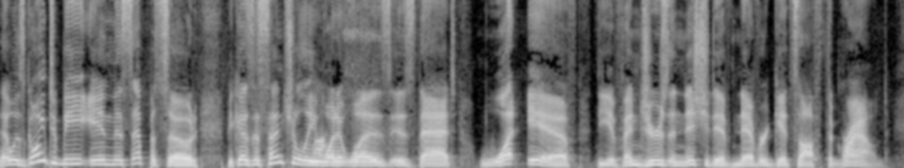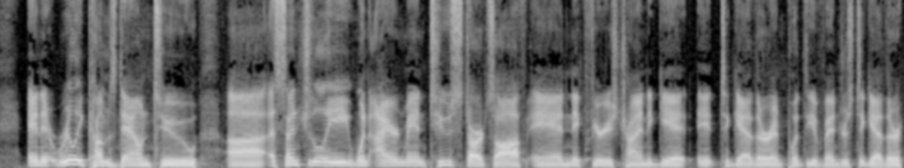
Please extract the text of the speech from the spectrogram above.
that was going to be in this episode because essentially what it was is that what if the Avengers initiative never gets off the ground? And it really comes down to uh, essentially when Iron Man 2 starts off and Nick Fury's trying to get it together and put the Avengers together.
